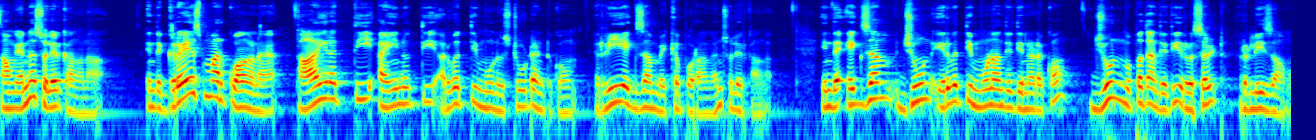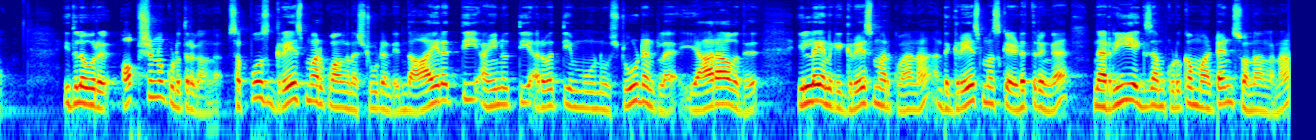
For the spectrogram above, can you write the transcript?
அவங்க என்ன சொல்லியிருக்காங்கன்னா இந்த கிரேஸ் மார்க் வாங்கின ஆயிரத்தி ஐநூற்றி அறுபத்தி மூணு ஸ்டூடெண்ட்டுக்கும் ரீ எக்ஸாம் வைக்க போகிறாங்கன்னு சொல்லியிருக்காங்க இந்த எக்ஸாம் ஜூன் இருபத்தி மூணாம் தேதி நடக்கும். ஜூன் முப்பதாம் தேதி ரிசல்ட் ரிலீஸ் ஆகும். இதில் ஒரு ஆப்ஷனும் கொடுத்துருக்காங்க. சப்போஸ் கிரேஸ் மார்க் வாங்கின ஸ்டூடெண்ட் இந்த ஆயிரத்தி ஐநூற்றி அறுபத்தி மூணு ஸ்டூடெண்ட்டில் யாராவது இல்லை எனக்கு கிரேஸ் மார்க் வேணாம் அந்த கிரேஸ் மார்க்கை எடுத்துருங்க நான் ரீ எக்ஸாம் கொடுக்க மாட்டேன்னு சொன்னாங்கன்னா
